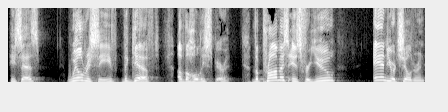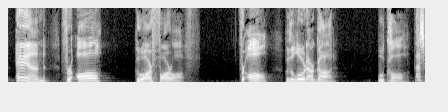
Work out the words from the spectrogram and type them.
he says, will receive the gift of the Holy Spirit. The promise is for you and your children and for all who are far off, for all who the Lord our God will call. That's,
